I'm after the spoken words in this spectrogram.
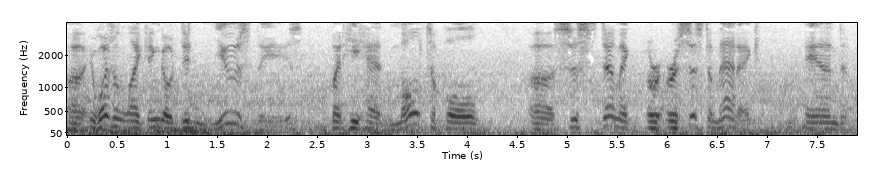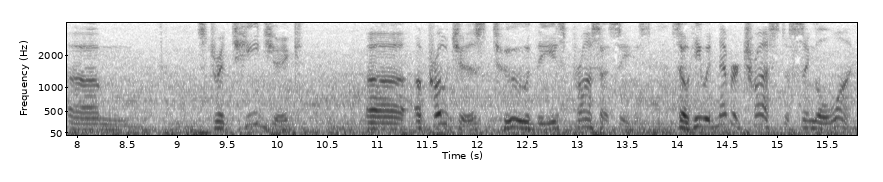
uh, it wasn't like Ingo didn't use these, but he had multiple uh, systemic or, or, systematic and um, strategic uh, approaches to these processes. So he would never trust a single one.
